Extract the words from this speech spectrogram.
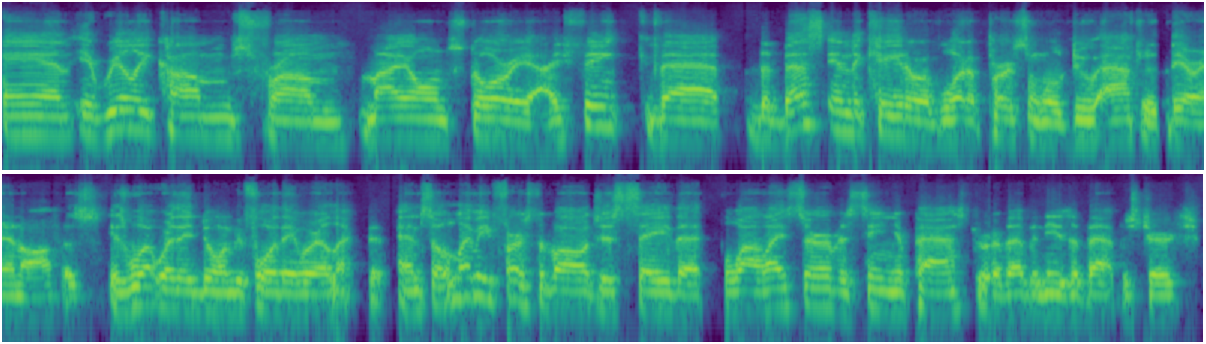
and it really comes from my own story. I think that the best indicator of what a person will do after they're in office is what were they doing before they were elected. And so let me first of all just say that while I serve as senior pastor of Ebenezer Baptist Church,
